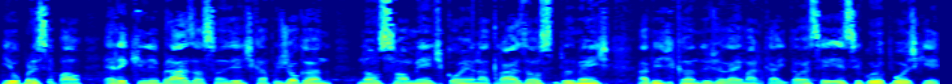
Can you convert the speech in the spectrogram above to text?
E o principal era equilibrar as ações dentro de campo jogando, não somente correndo atrás ou simplesmente abdicando de jogar e marcar. Então, esse, esse grupo hoje que,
